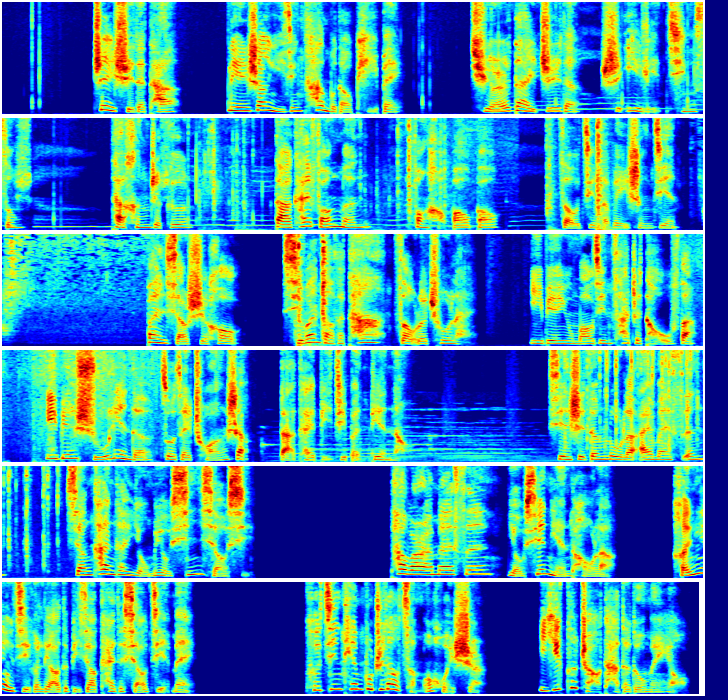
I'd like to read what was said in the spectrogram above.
这时的她，脸上已经看不到疲惫，取而代之的是一脸轻松。她哼着歌，打开房门，放好包包，走进了卫生间。半小时后，洗完澡的她走了出来，一边用毛巾擦着头发，一边熟练地坐在床上。打开笔记本电脑，先是登录了 MSN，想看看有没有新消息。他玩 MSN 有些年头了，很有几个聊得比较开的小姐妹。可今天不知道怎么回事，一个找他的都没有。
